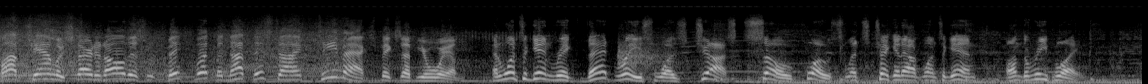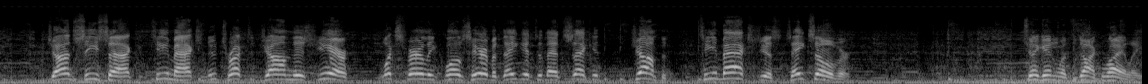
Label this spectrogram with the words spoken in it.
Bob Chandler started all this with Bigfoot, but not this time. T-Maxx picks up your win. And once again, Rick, that race was just so close. Let's check it out once again on the replay. John Seasock, T-Maxx, new truck to John this year. Looks fairly close here, but they get to that second jump, T-Maxx just takes over. Check in with Doc Reilly.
